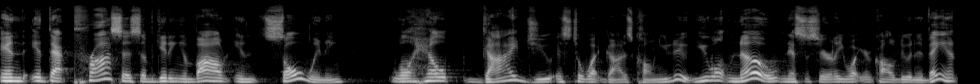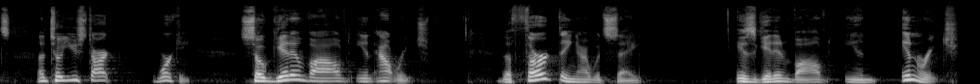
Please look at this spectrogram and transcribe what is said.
And it, that process of getting involved in soul winning will help guide you as to what God is calling you to do. You won't know necessarily what you're called to do in advance until you start working. So get involved in outreach. The third thing I would say is get involved in inreach.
